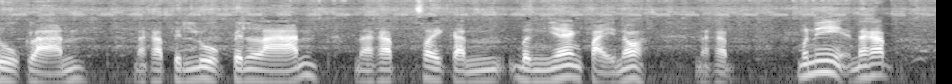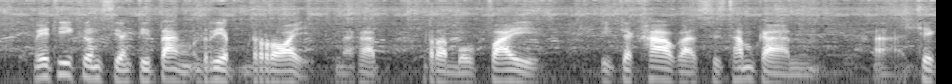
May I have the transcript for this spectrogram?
ลูกหลานนะครับเป็นลูกเป็นหลานนะครับซอยกันเบิ่งแย่งไปเนาะนะครับมื่อนี้นะครับเวทีเครื่องเสียงติดตั้งเรียบร้อยนะครับ ระบบไฟอีกจะเข้าวกับสิทำการเช็ค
